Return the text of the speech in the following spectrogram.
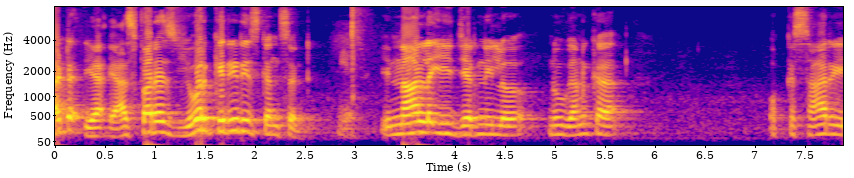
but as far as your career is concert ఇన్నాళ్ళ ఈ జర్నీలో నువ్వు గనక ఒక్కసారి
